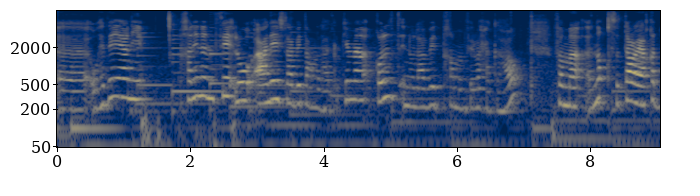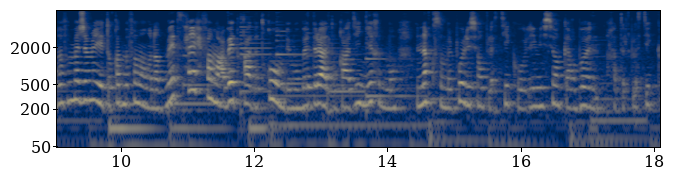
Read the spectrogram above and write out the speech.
آه وهذا يعني خلينا نسألوا علاش العباد تعمل هكا كما قلت إنه العباد تخمم في روحها كهو فما نقص التوعية قد ما فما جمعيات وقد ما فما منظمات. صحيح فما عباد قاعدة تقوم بمبادرات وقاعدين يخدموا ينقصوا من ال pollution plastique و l'émission carbone خاطر البلاستيك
